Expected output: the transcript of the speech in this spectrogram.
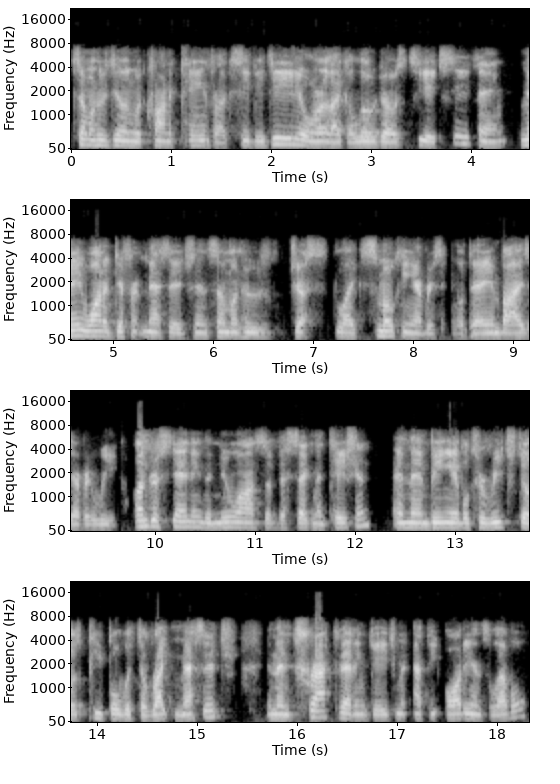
someone who's dealing with chronic pain for like CBD or like a low dose THC thing may want a different message than someone who's just like smoking every single day and buys every week. Understanding the nuance of the segmentation and then being able to reach those people with the right message and then track that engagement at the audience level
